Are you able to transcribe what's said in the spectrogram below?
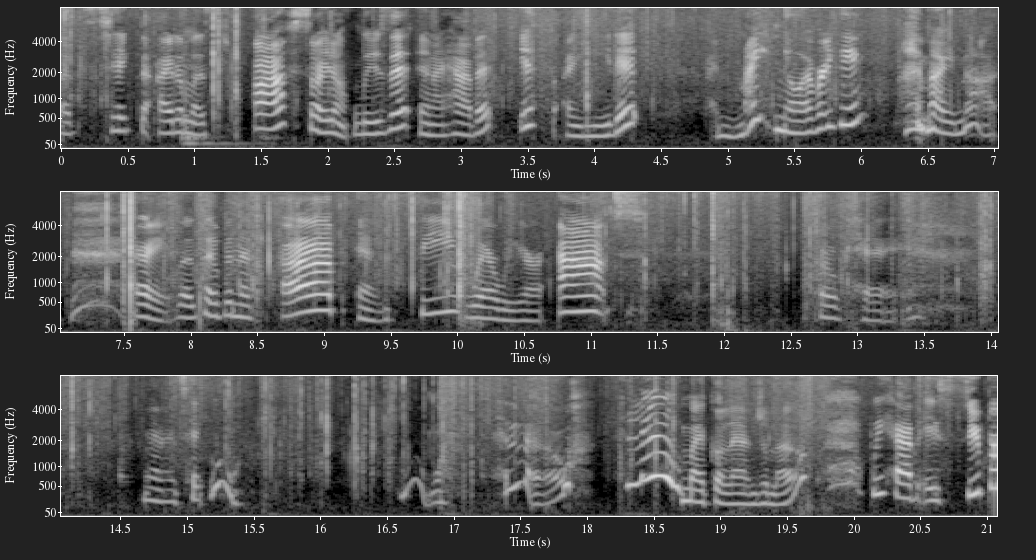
Let's take the item list off so I don't lose it and I have it if I need it. I might know everything. I might not. All right, let's open this up and see where we are at. Okay. I'm going to take, ooh, ooh, hello. Hello, Michelangelo. We have a super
